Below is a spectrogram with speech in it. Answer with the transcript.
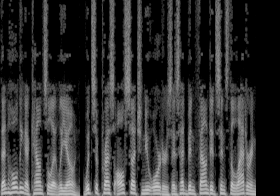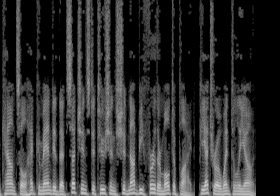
then holding a council at Lyon, would suppress all such new orders as had been founded since the Lateran Council had commanded that such institutions should not be further multiplied, Pietro went to Lyon.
